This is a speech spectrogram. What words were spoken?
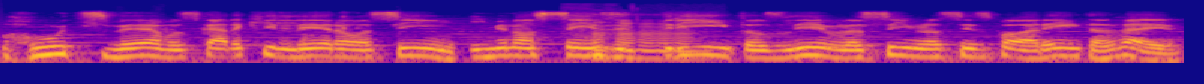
roots mesmo, os caras que leram assim em 1930 os livros, assim, 1940, velho.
